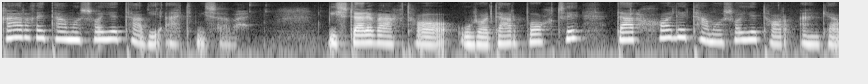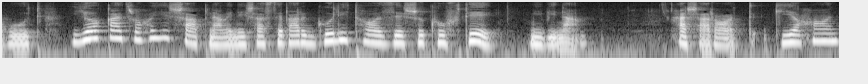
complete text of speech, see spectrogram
غرق تماشای طبیعت می شود. بیشتر وقتها او را در باغچه در حال تماشای تار انکبوت یا قطره شبنمه نشسته بر گلی تازه شکفته می بینم. حشرات، گیاهان،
